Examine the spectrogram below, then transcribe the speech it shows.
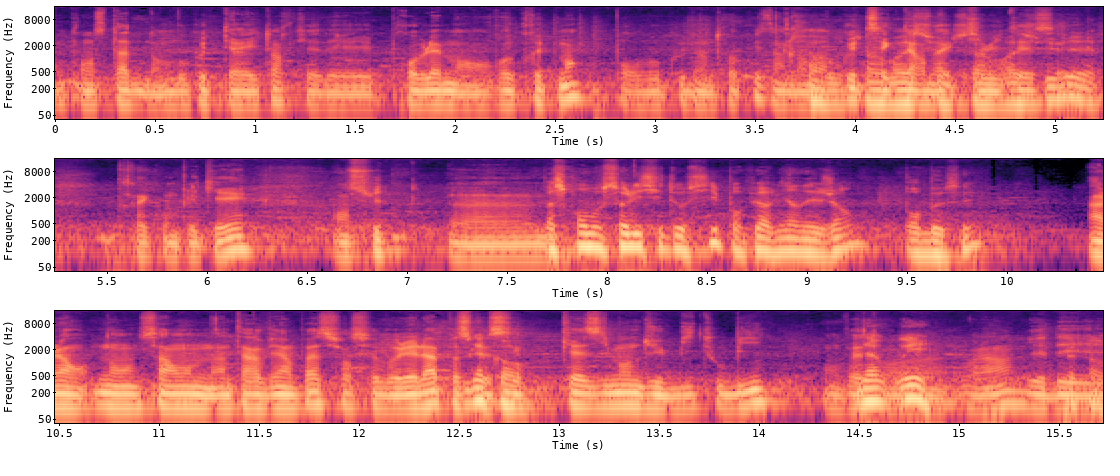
on constate dans beaucoup de territoires qu'il y a des problèmes en recrutement pour beaucoup d'entreprises. hein. Dans Ah, beaucoup de secteurs d'activité, c'est très compliqué. Ensuite, euh, Parce qu'on vous sollicite aussi pour faire venir des gens, pour bosser. Alors non, ça on n'intervient pas sur ce volet-là parce que c'est quasiment du B2B. En fait, oui. voilà, il y, a des, D'accord.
